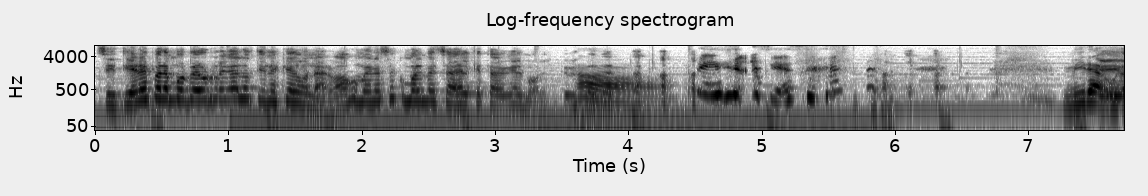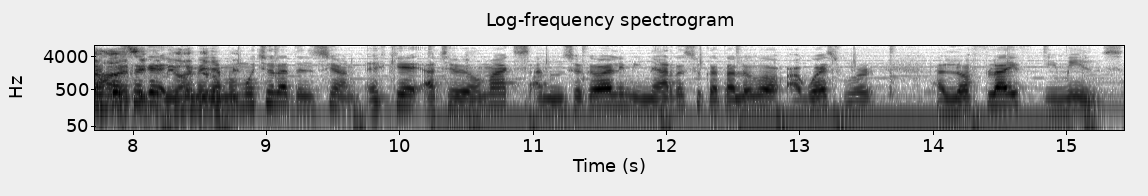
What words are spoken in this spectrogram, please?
si tienes para envolver un regalo, tienes que donar. Más o menos ese es como el mensaje que estaba en el móvil. Oh. sí, gracias. Mira, una cosa que, me llamó mucho la atención es que HBO Max anunció que va a eliminar de su catálogo a Westworld, a Love Life y Mills.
